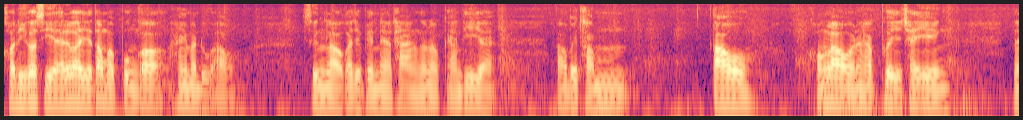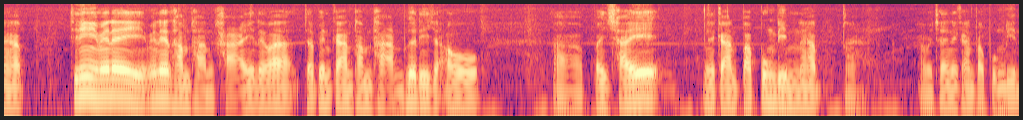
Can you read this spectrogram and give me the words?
ข้อดีข้อเสียหรือว่าจะต้องปรับปรุงก็ให้มาดูเอา ซึ่งเราก็จะเป็นแนวทางสำหรับการที่จะเอาไปทำเตาของเรานะครับ เพื่อจะใช้เองนะครับ ที่นี่ไม่ได้ไม่ได้ทำฐานขายแต่ว่าจะเป็นการทำฐานเพื่อที่จะเอาอาไปใช้ในการปรับปรุงดินนะครับเอาไปใช้ในการปรับปรุงดิน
